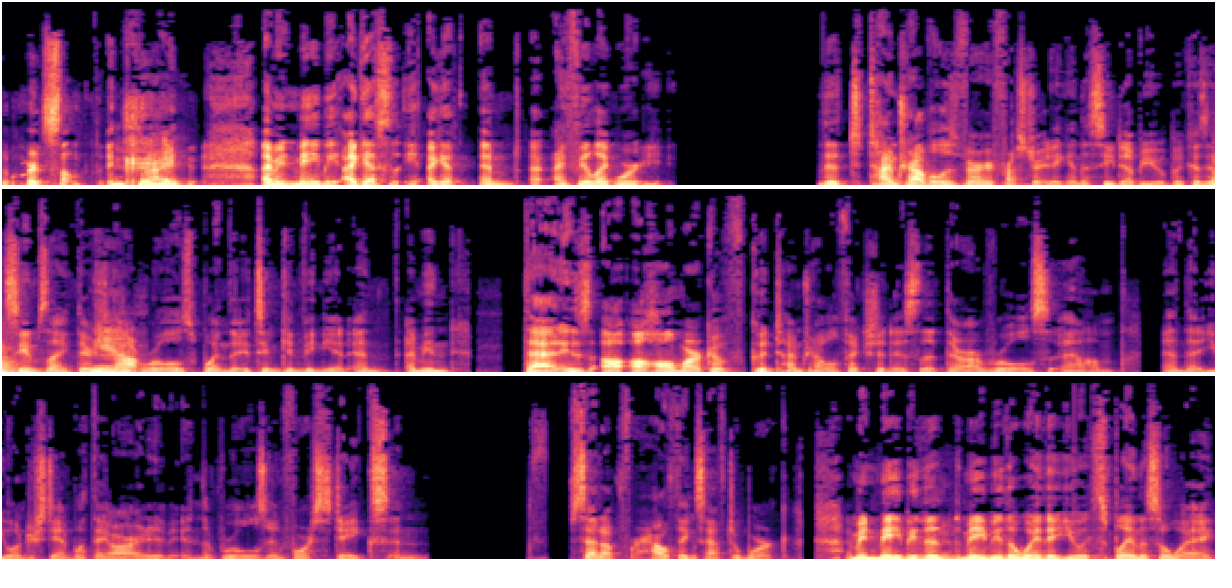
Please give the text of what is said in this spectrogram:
or something, right? I mean, maybe I guess I guess, and I feel like we're the time travel is very frustrating in the CW because it seems like there's Yeah. not rules when it's inconvenient, and I mean that is a, a hallmark of good time travel fiction is that there are rules, um, and that you understand what they are, and, and the rules enforce stakes and set up for how things have to work. I mean, maybe the Yeah. maybe the way that you explain this away,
